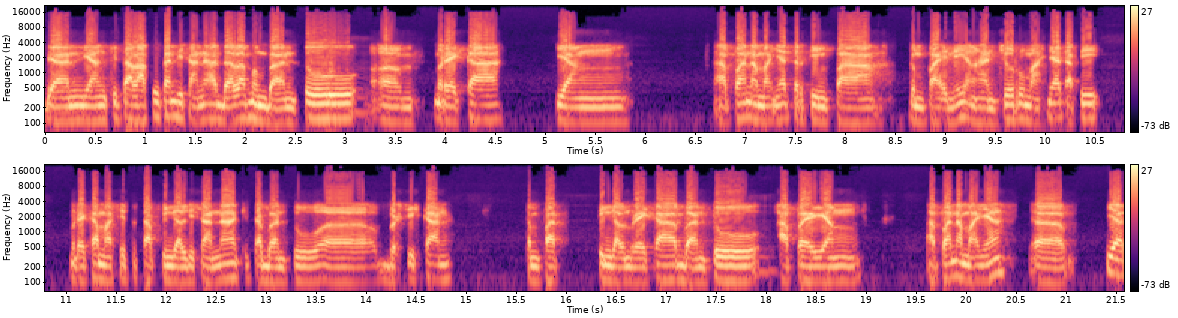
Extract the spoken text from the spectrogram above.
Dan yang kita lakukan di sana adalah membantu em, mereka yang apa namanya tertimpa gempa ini yang hancur rumahnya, tapi mereka masih tetap tinggal di sana. Kita bantu eh, bersihkan tempat tinggal mereka, bantu apa yang apa namanya eh, ya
